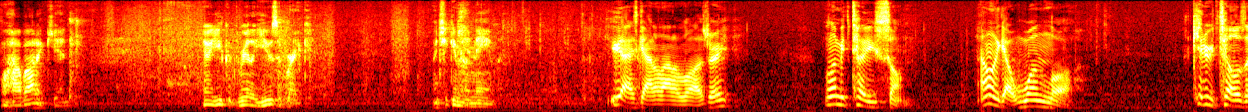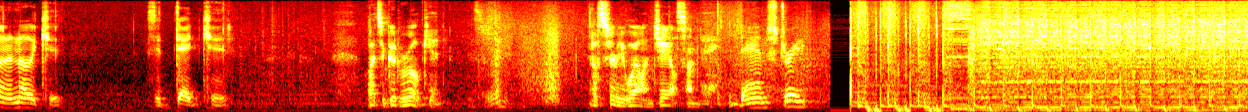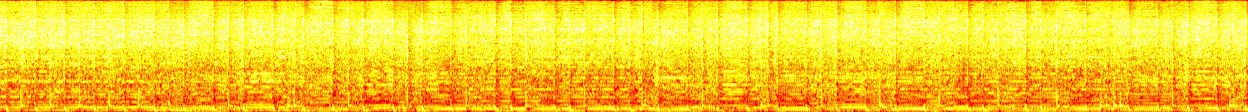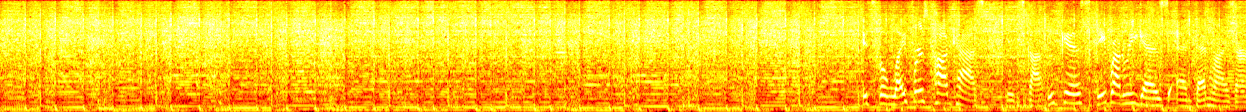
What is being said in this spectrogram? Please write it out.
Well, how about it, kid? You know, you could really use a break. Why don't you give me a name? You guys got a lot of laws, right? Well, let me tell you something. I only got one law. A kid who tells on another kid is a dead kid. Well, that's a good rule, kid. That's right. It'll serve you well in jail someday. Damn straight. It's the Lifers Podcast with Scott Lucas, Gabe Rodriguez, and Ben Reiser.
